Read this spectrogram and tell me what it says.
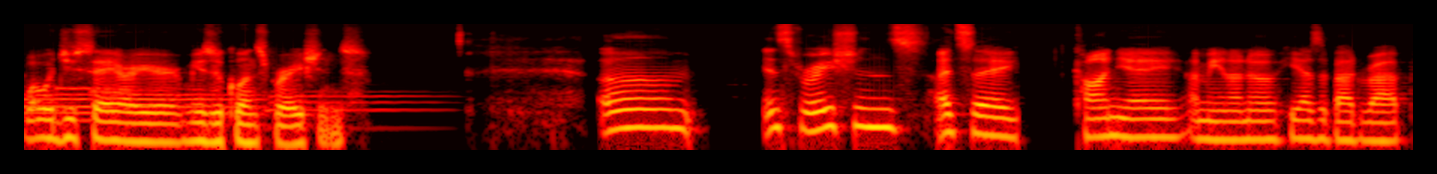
What would you say are your musical inspirations? Um, inspirations, I'd say Kanye. I mean, I know he has a bad rap,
